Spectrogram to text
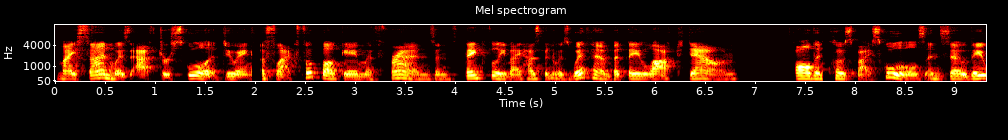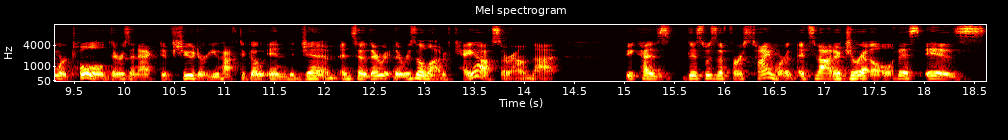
my son was after school at doing a flag football game with friends. And thankfully, my husband was with him, but they locked down all the close by schools. And so they were told there's an active shooter, you have to go in the gym. And so there, there was a lot of chaos around that because this was the first time where it's not a drill. This is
